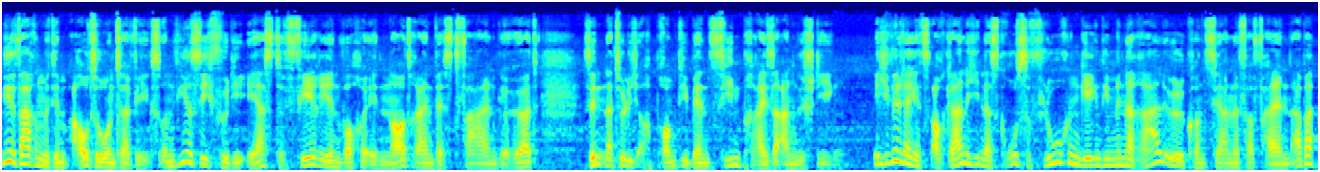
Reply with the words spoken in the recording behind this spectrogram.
Wir waren mit dem Auto unterwegs und wie es sich für die erste Ferienwoche in Nordrhein-Westfalen gehört, sind natürlich auch prompt die Benzinpreise angestiegen. Ich will da jetzt auch gar nicht in das große Fluchen gegen die Mineralölkonzerne verfallen, aber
